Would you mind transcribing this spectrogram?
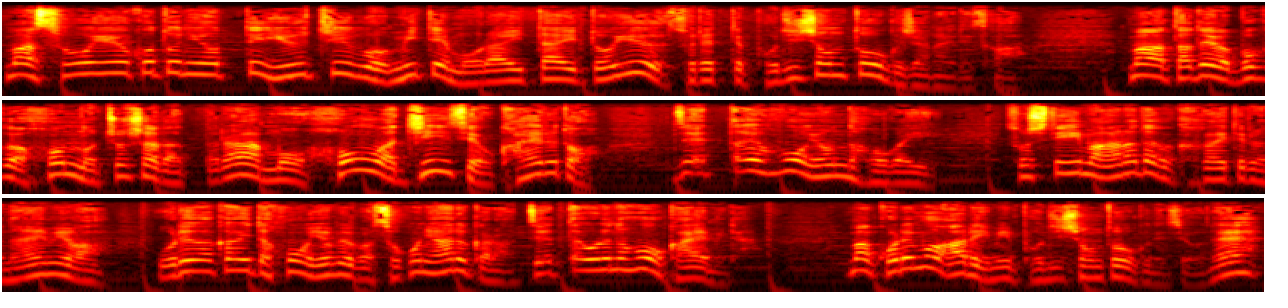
まあそういうことによって YouTube を見てもらいたいというそれってポジショントークじゃないですか。まあ例えば僕が本の著者だったらもう本は人生を変えると。絶対本を読んだ方がいい。そして今あなたが抱えている悩みは俺が書いた本を読めばそこにあるから絶対俺の本を買えみたいな。まあこれもある意味ポジショントークですよね。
